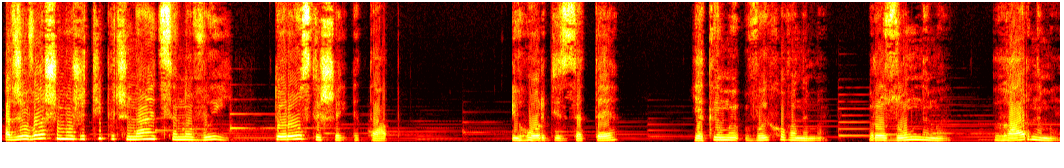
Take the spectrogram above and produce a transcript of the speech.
адже у вашому житті починається новий, доросліший етап, і гордість за те, якими вихованими, розумними, гарними,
